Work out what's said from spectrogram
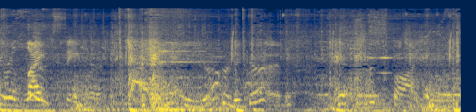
Your lightsaber. You're pretty good. Hit the spot, healer.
